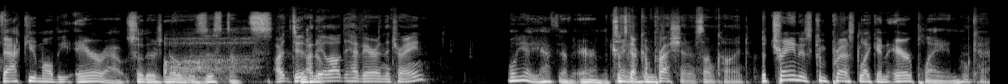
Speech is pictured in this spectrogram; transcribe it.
vacuum all the air out, so there's no oh. resistance. Are, do, are no, they allowed to have air in the train? Well, yeah, you have to have air in the train. So it's got compression of some kind. The train is compressed like an airplane. Okay.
